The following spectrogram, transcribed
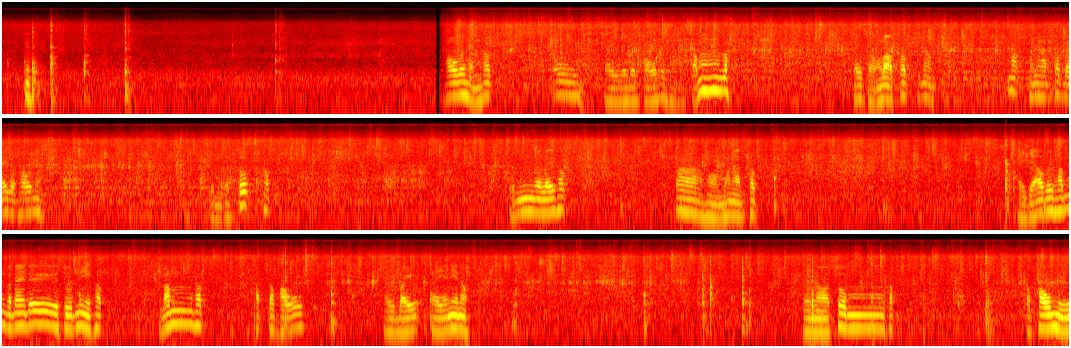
เผาไปหันครับโอ้ใส่เลยจะเผาไปหันกำละใส่สองรอบครับพี่น้องมักขนาดเข้าไปกับเขาเนี่ยเป็นกระตุกครับเป็นอะไรครับป้าหอมขนาดครับใครจะเอาไปทำก็ได้เด้อสูตรนี้ครับ ล้ำครับผัดกะเพราใส่ใบใส่อันนี้เนาะใส่หน่อส้มครับกะเพราหมู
